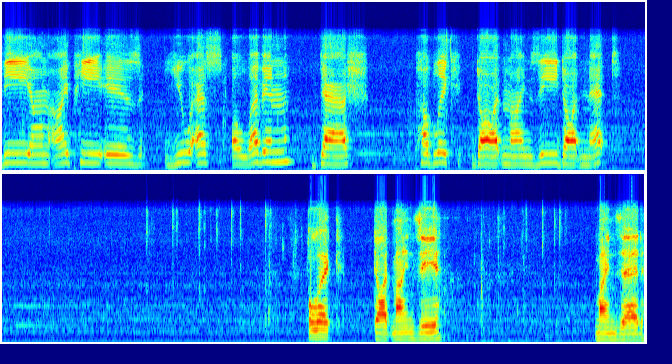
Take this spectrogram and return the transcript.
the um, IP is US 11 dash public dot minez dot net. Public dot mine z mine z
